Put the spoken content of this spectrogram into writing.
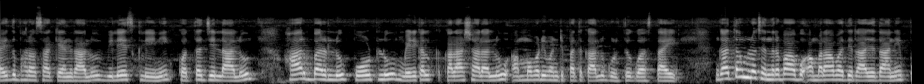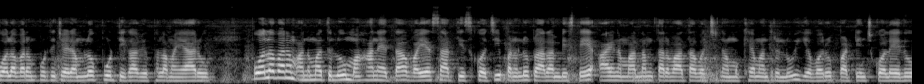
రైతు భరోసా కేంద్రాలు విలేజ్ క్లినిక్ కొత్త జిల్లాలు హార్బర్లు పోర్ట్లు మెడికల్ కళాశాలలు అమ్మఒడి వంటి పథకాలు గుర్తుకు వస్తాయి. గతంలో చంద్రబాబు అమరావతి రాజధాని పోలవరం పూర్తి చేయడంలో పూర్తిగా విఫలమయ్యారు. పోలవరం అనుమతులు మహానేత వైఎస్ఆర్ తీసుకొచ్చి పనులు ప్రారంభిస్తే ఆయన మరణం తర్వాత వచ్చిన ముఖ్యమంత్రులు ఎవరూ పట్టించుకోలేదు.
